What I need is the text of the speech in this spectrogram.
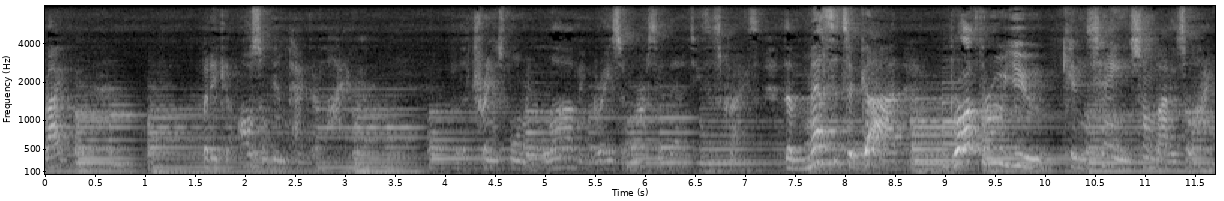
right? But it can also impact their life transforming love and grace and mercy of that of Jesus Christ. The message of God brought through you can change somebody's life.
